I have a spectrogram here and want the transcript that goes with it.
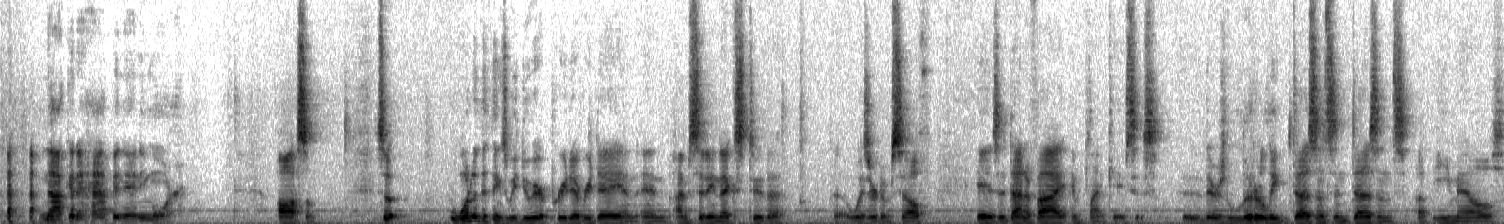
Not gonna happen anymore. Awesome. So one of the things we do here at Preat every day, and, and I'm sitting next to the, the wizard himself, is identify implant cases. There's literally dozens and dozens of emails,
